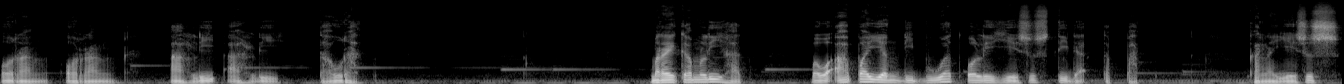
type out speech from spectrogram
orang-orang ahli-ahli Taurat mereka melihat bahwa apa yang dibuat oleh Yesus tidak tepat, karena Yesus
